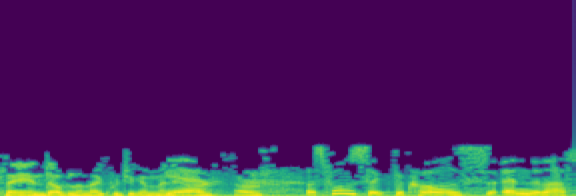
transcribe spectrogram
play in Dublin? Like, would you get many? Yeah. Or, or I suppose like because in the last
